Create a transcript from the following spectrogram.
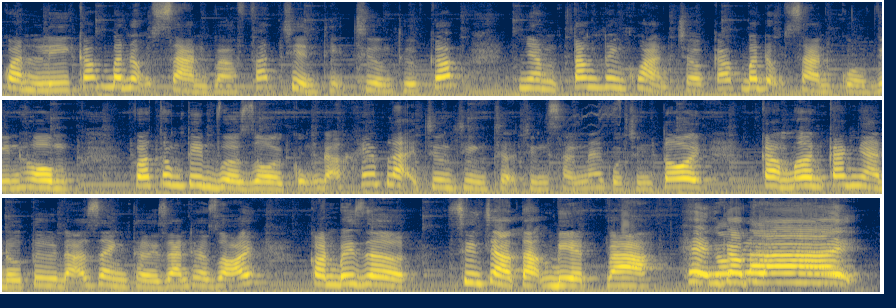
quản lý các bất động sản và phát triển thị trường thứ cấp nhằm tăng thanh khoản cho các bất động sản của Vinhome. Và thông tin vừa rồi cũng đã khép lại chương trình trợ chứng sáng nay của chúng tôi. Cảm ơn các nhà đầu tư đã dành thời gian theo dõi. Còn bây giờ, xin chào tạm biệt và hẹn gặp lại!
